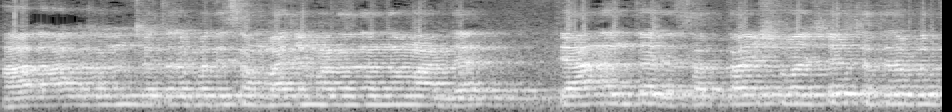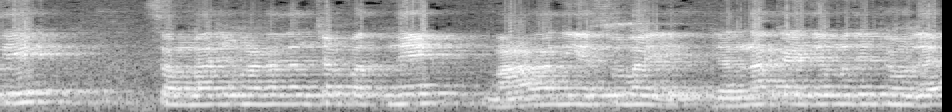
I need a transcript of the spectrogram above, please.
हा हाल करून छत्रपती संभाजी महाराजांना मारल्या त्यानंतर सत्तावीस वर्ष छत्रपती संभाजी महाराजांच्या पत्नी महाराणी येसुबाई यांना कैदेमध्ये ठेवल्या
